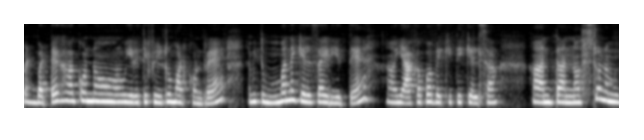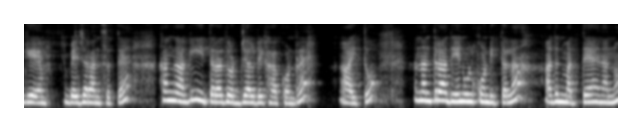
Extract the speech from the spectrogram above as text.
ಬಟ್ ಬಟ್ಟೆಗೆ ಹಾಕ್ಕೊಂಡು ನಾವು ಈ ರೀತಿ ಫಿಲ್ಟ್ರ್ ಮಾಡಿಕೊಂಡ್ರೆ ನಮಗೆ ತುಂಬಾ ಕೆಲಸ ಹಿಡಿಯುತ್ತೆ. ಯಾಕಪ್ಪ ಬೇಕಿತ್ತು ಕೆಲಸ ಅಂತ ಅನ್ನೋಷ್ಟು ನಮಗೆ ಬೇಜಾರು ಅನಿಸುತ್ತೆ. ಹಾಗಾಗಿ ಈ ಥರ ದೊಡ್ಡ ಜಾಲರಿಗೆ ಹಾಕ್ಕೊಂಡ್ರೆ ಆಯಿತು. ನಂತರ ಅದೇನು ಉಳ್ಕೊಂಡಿತ್ತಲ್ಲ, ಅದನ್ನು ಮತ್ತೆ ನಾನು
